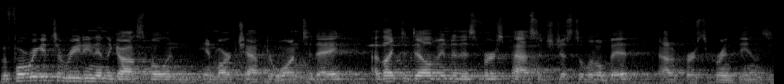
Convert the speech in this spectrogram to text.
Before we get to reading in the Gospel in, in Mark chapter 1 today, I'd like to delve into this first passage just a little bit out of 1 Corinthians.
